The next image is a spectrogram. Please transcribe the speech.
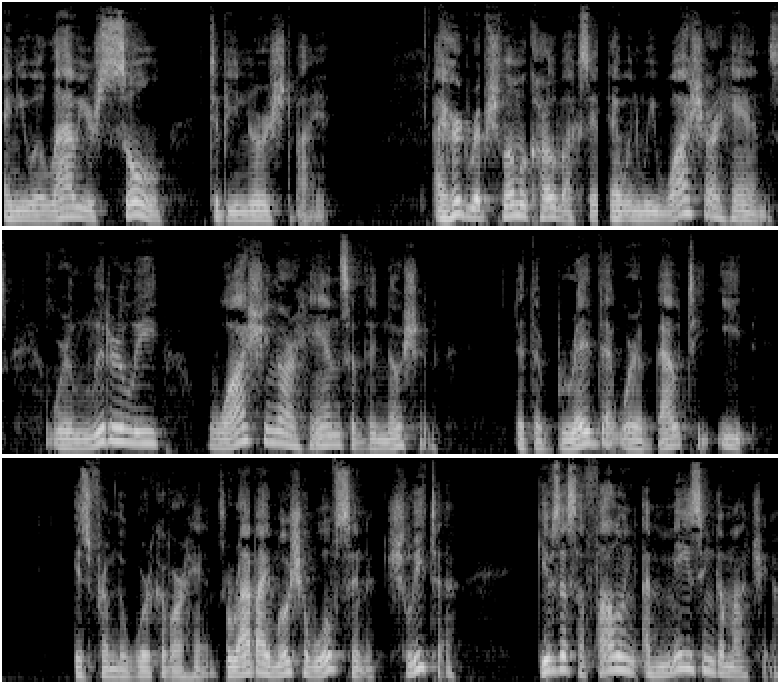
and you allow your soul to be nourished by it. I heard Reb Shlomo Carlebach say that when we wash our hands, we're literally washing our hands of the notion that the bread that we're about to eat is from the work of our hands. Rabbi Moshe Wolfson, Shlita, gives us a following amazing gematria.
